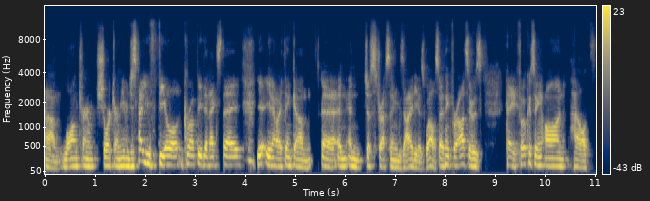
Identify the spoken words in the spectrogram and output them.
Um, long term, short term, even just how you feel grumpy the next day. You, you know, I think, um, uh, and and just stress and anxiety as well. So I think for us, it was, hey, focusing on health,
